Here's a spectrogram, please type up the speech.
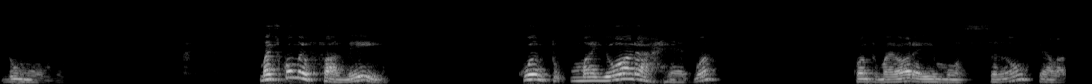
do mundo. Mas como eu falei, quanto maior a régua, quanto maior a emoção que ela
